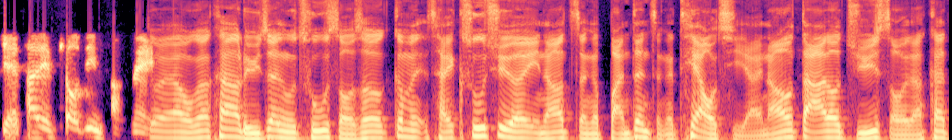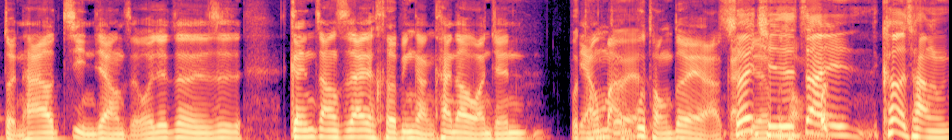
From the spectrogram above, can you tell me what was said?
起来，差点跳进场内。对啊，我刚刚看到吕正如出手的时候，根本才出去而已，然后整个板凳整个跳起来，然后大家都举手，然后看等他要进这样子，我觉得真的是跟上次在和平港看到完全两码队啊不同队啊。所以其实，在客场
